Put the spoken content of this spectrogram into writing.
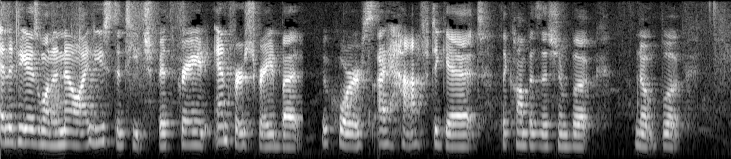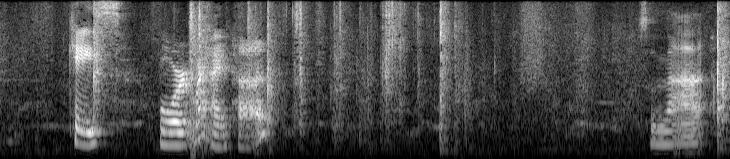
and if you guys want to know, I used to teach fifth grade and first grade, but of course I have to get the composition book, notebook case for my iPad. So that,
